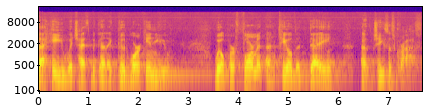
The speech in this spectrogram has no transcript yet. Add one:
that he which hath begun a good work in you will perform it until the day of Jesus Christ.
